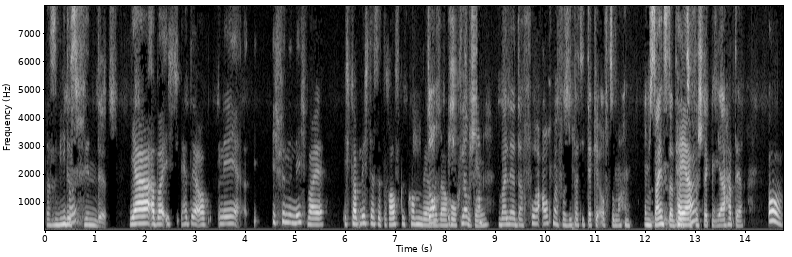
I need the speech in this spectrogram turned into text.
dass wie das findet. Ja, aber ich hätte auch, nee, ich finde nicht, weil ich glaube nicht, dass er drauf gekommen wäre, Doch, da ich glaube hochzugehen. schon, weil er davor auch mal versucht hat, die Decke aufzumachen, um seins da drin ja? zu verstecken. Ja, hat er. Oh,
